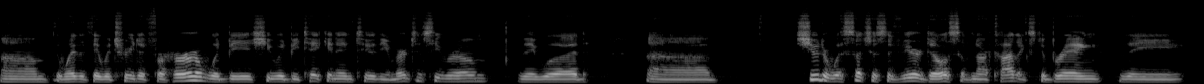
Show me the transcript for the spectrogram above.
um, the way that they would treat it for her would be she would be taken into the emergency room. They would uh, shoot her with such a severe dose of narcotics to bring the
